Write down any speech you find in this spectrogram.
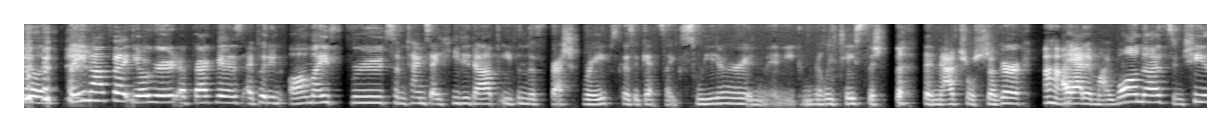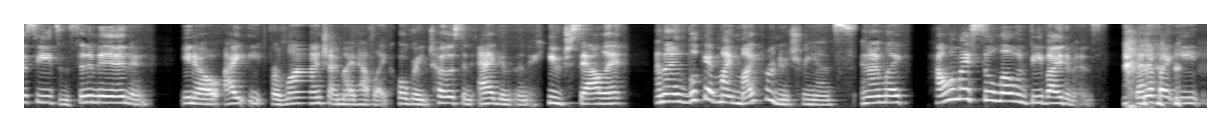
you know, like plain not fat yogurt at breakfast. I put in all my fruit. Sometimes I heat it up, even the fresh grapes, because it gets like sweeter, and, and you can really taste the, the natural sugar. Uh-huh. I added my walnuts and chia seeds and cinnamon and you know, I eat for lunch, I might have like whole grain toast and egg and, and a huge salad. And I look at my micronutrients and I'm like, how am I still low in B vitamins? Then if I eat,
